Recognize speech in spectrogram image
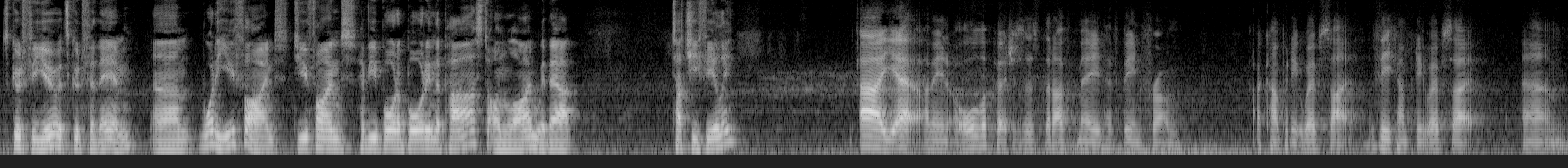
It's good for you. It's good for them. Um, what do you find? Do you find have you bought a board in the past online without touchy feely? Uh, yeah, I mean, all the purchases that I've made have been from a company website, the company website. Um,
